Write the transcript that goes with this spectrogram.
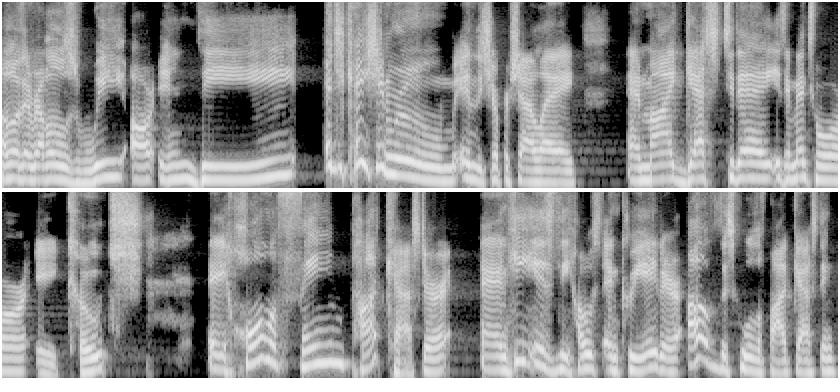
Hello there, rebels. We are in the education room in the Sherpa Chalet. And my guest today is a mentor, a coach, a Hall of Fame podcaster, and he is the host and creator of the School of Podcasting.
